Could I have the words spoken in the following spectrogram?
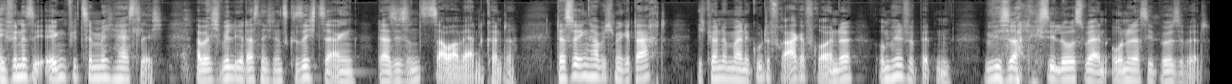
Ich finde sie irgendwie ziemlich hässlich, aber ich will ihr das nicht ins Gesicht sagen, da sie sonst sauer werden könnte. Deswegen habe ich mir gedacht, ich könnte meine gute Fragefreunde um Hilfe bitten. Wie soll ich sie loswerden, ohne dass sie böse wird?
